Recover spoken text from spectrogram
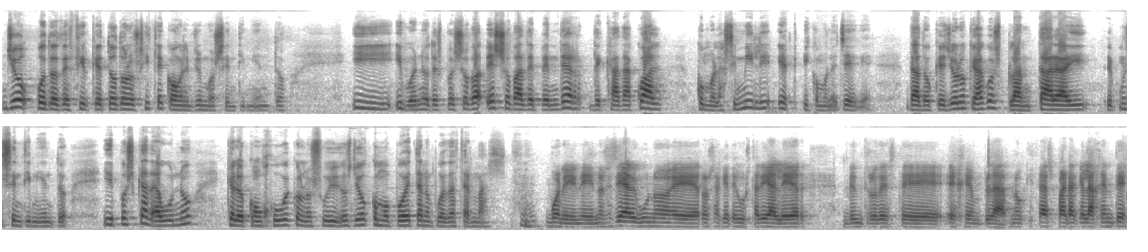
Yo puedo decir que todos los hice con el mismo sentimiento. Y, bueno, después eso va, eso va, a depender de cada cual, cómo la asimile y, y cómo le llegue dado que yo lo que hago es plantar ahí un sentimiento y después cada uno que lo conjugue con los suyos. Yo como poeta no puedo hacer más. Bueno, y no sé si hay alguno, eh, Rosa, que te gustaría leer dentro de este ejemplar, ¿no? quizás para que la gente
